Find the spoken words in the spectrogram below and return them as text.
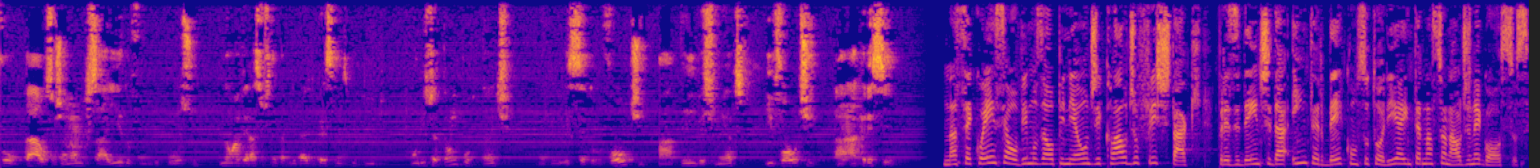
voltar, ou seja, não sair do fundo do poço, não haverá sustentabilidade do crescimento do PIB. Por isso é tão importante né, que esse setor volte a ter investimentos e volte a, a crescer. Na sequência, ouvimos a opinião de Cláudio Fristac, presidente da Interb Consultoria Internacional de Negócios.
